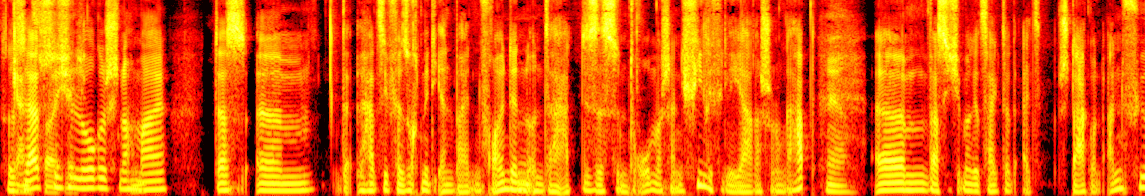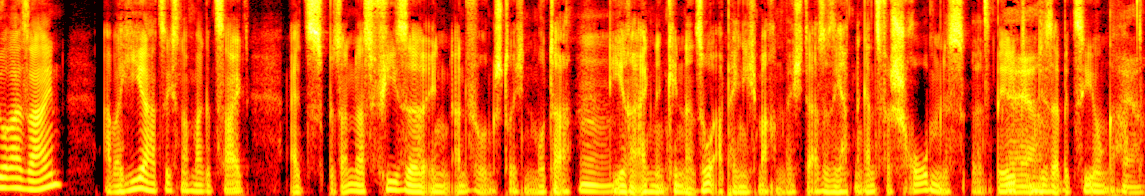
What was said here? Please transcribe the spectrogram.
sozialpsychologisch nochmal, dass ähm, da hat sie versucht mit ihren beiden Freundinnen Mhm. und hat dieses Syndrom wahrscheinlich viele, viele Jahre schon gehabt Ja. ähm, was sich immer gezeigt hat als stark und Anführer sein. Aber hier hat sich es nochmal gezeigt als besonders fiese, in Anführungsstrichen, Mutter, Hm. die ihre eigenen Kinder so abhängig machen möchte. Also sie hat ein ganz verschrobenes äh, Bild Ja, ja. in dieser Beziehung gehabt.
